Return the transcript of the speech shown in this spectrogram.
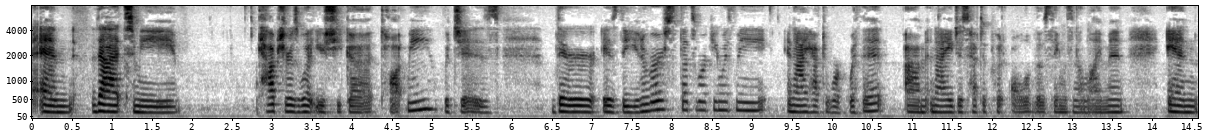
And that to me captures what Yoshika taught me, which is there is the universe that's working with me, and I have to work with it. Um, and I just have to put all of those things in alignment. And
